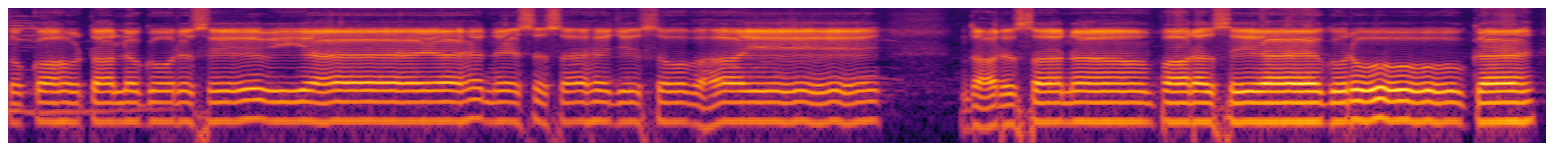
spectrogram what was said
ਸੋ ਕਹੋ ਟਲ ਗੁਰ ਸੇਵੀਐ, ਇਹ ਨਿਸ ਸਹਿਜ ਸੋਭਾਏ। ਦਰਸ਼ਨ ਪਰਸਿਐ ਗੁਰੂ ਕੈ,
